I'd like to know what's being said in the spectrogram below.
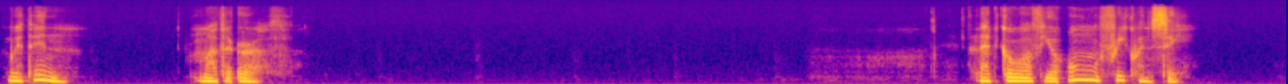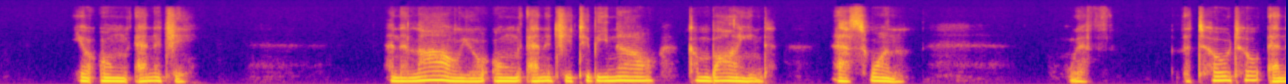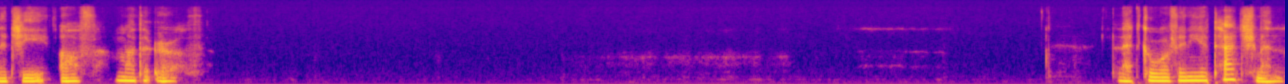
within Mother Earth. Let go of your own frequency your own energy and allow your own energy to be now combined as one with the total energy of Mother Earth. Let go of any attachment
